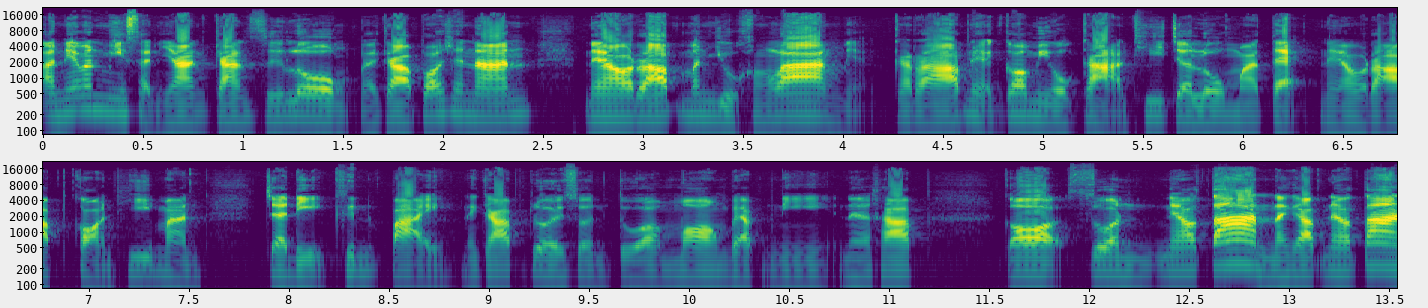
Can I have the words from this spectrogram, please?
อันนี้มันมีสัญญาณการซื้อลงนะครับ เพราะฉะนั้นแนวรับมันอยู่ข้างล่างเนี่ยกราฟเนี่ยก็มีโอกาสที่จะลงมาแตะแนวรับก่อนที่มันจะดีขึ้นไปนะครับ โดยส่วนตัวมองแบบนี้นะครับก็ส่วนแนวต้านนะครับแนวต้าน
